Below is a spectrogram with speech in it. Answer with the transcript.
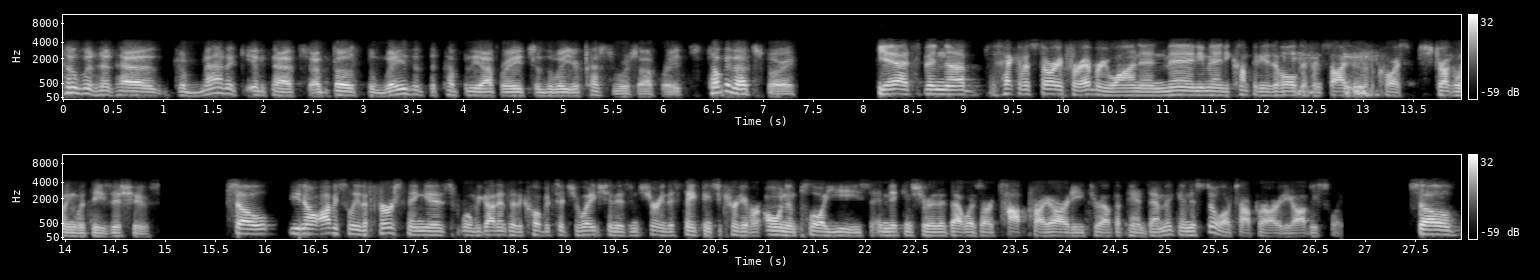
COVID had had dramatic impacts on both the way that the company operates and the way your customers operate. Tell me that story. Yeah, it's been a heck of a story for everyone, and many, many companies of all different sizes, of course, struggling with these issues. So, you know, obviously, the first thing is when we got into the COVID situation is ensuring the safety and security of our own employees and making sure that that was our top priority throughout the pandemic, and it's still our top priority, obviously. So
